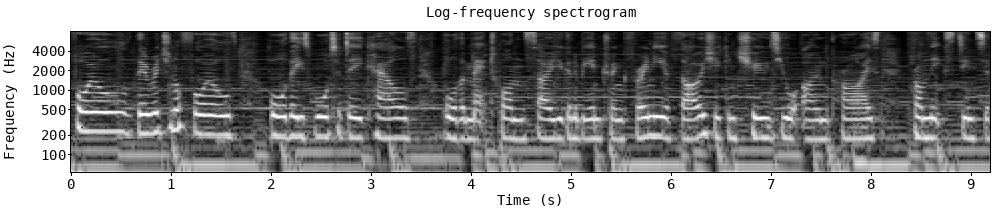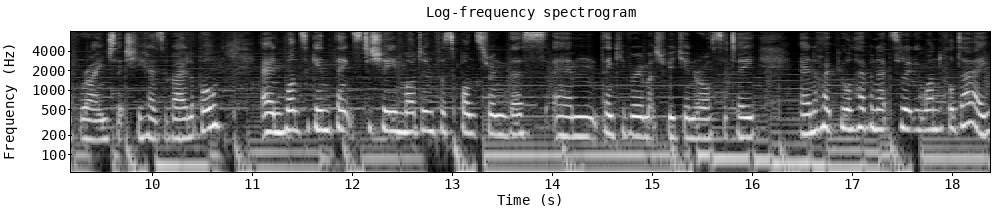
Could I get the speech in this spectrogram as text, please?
foil, the original foils, or these water decals or the matte ones so you're going to be entering for any of those. You can choose your own prize from the extensive range that she has available. And once again thanks to She Modern for sponsoring this um, thank you very much for your generosity. And I hope you all have an absolutely wonderful day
